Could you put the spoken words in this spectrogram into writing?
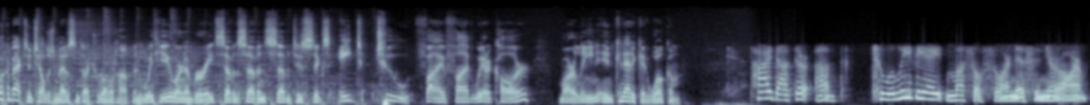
Welcome back to Intelligent Medicine. Dr. Ronald Hoffman with you. Our number 877-726-8255. We got a caller, Marlene in Connecticut. Welcome. Hi, doctor. Um, to alleviate muscle soreness in your arm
